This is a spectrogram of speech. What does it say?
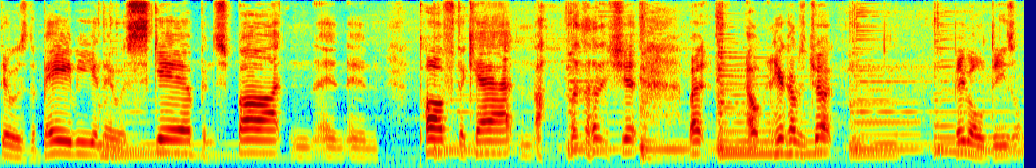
There was the baby, and there was Skip and Spot and, and, and Puff the cat and all this other shit. But, oh, and here comes the truck. Big old diesel.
